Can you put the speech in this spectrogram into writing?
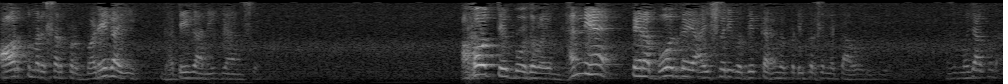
और तुम्हारे सर पर बढ़ेगा ही, घटेगा नहीं ज्ञान से। अहोते बोध वयम धन्य है, तेरा बोध गया ऐश्वर्य को देखकर हमें बड़ी प्रसन्नता हो रही है। मज़ाक उड़ा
